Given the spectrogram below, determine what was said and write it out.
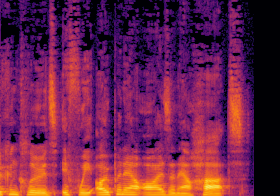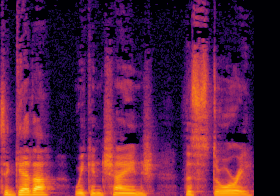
concludes if we open our eyes and our hearts, together we can change the story.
